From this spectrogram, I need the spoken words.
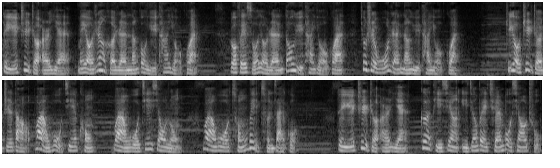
对于智者而言，没有任何人能够与他有关。若非所有人都与他有关，就是无人能与他有关。只有智者知道万物皆空，万物皆消融，万物从未存在过。对于智者而言，个体性已经被全部消除，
